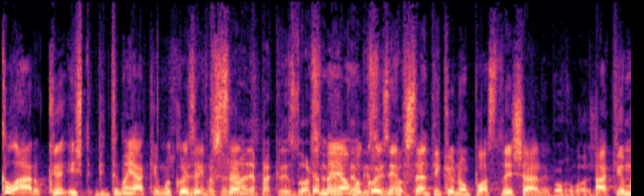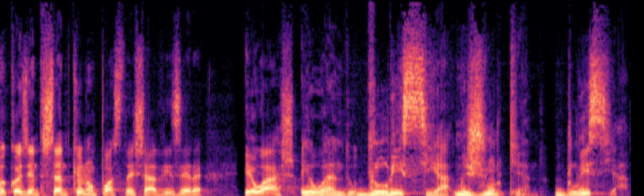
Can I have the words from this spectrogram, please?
Claro que isto, também há aqui uma coisa é interessante. não olham para a crise do orçamento também há uma coisa interessante e que eu não posso deixar. Relógio. Há aqui uma coisa interessante que eu não posso deixar de dizer. Eu acho, eu ando deliciado, mas juro que ando, deliciado,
